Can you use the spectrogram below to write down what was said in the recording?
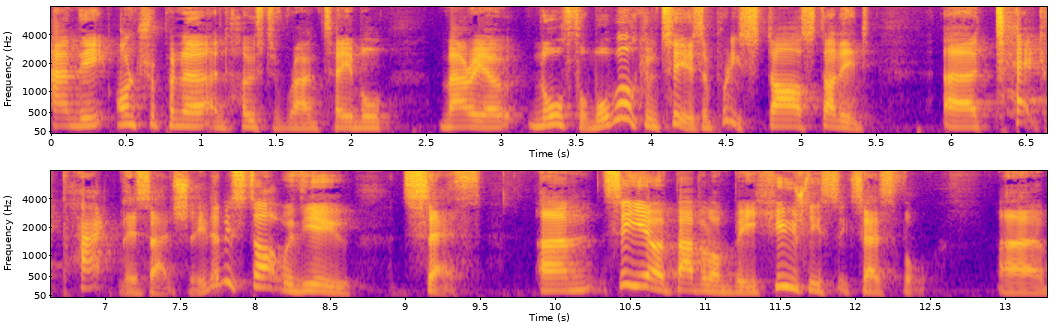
and the entrepreneur and host of Roundtable, Mario Nawfal. Well, welcome to you. It's a pretty star studded uh, tech pack, this actually. Let me start with you, Seth. Um, CEO of Babylon Bee, hugely successful uh,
